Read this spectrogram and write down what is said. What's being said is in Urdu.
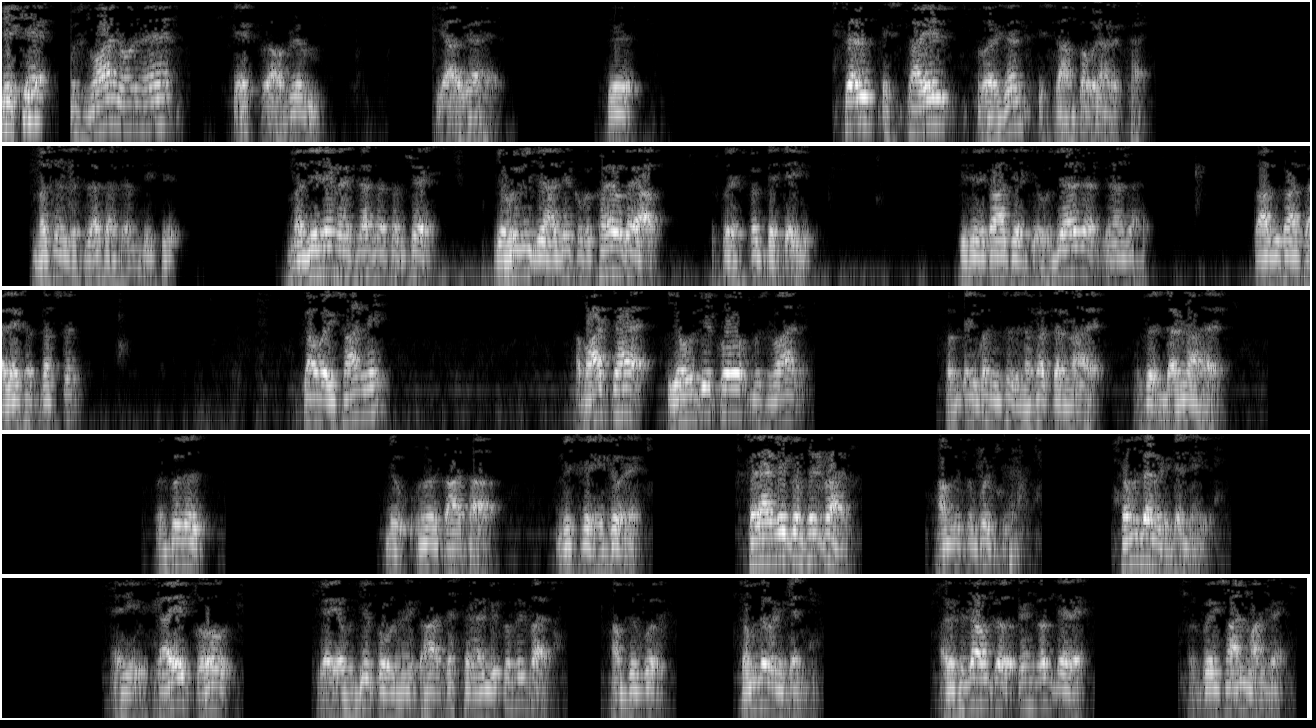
دیکھیے مسلمانوں نے ایک پرابلم کیا گیا ہے کہ سیلف اسٹائل ورژن اسلام کا بنا رکھا ہے۔ مثلاً رسول وسلم، دیکھیے، مدینے میں رسول وسلم سے یہودی جنازے کو کھڑے ہو گئے آپ، اس کو ریسپیکٹ دیتے ہی کسی نے کہا کہ یہودی جنازہ ہے۔ تو آپ نے کہا پہلے سب دفتر کیا وہ انسان نہیں؟ اب آج کیا ہے؟ یہودی کو مسلمان سمجھنے کے ان سے نفرت کرنا ہے، ان سے ڈرنا ہے۔ ان کو جو جو انہوں نے کہا تھا، مصر کے نے سیلابی کو پھر پر ہم تو تم کو سمندر میں چلیں گے۔ یعنی اسرائیل کو یا یہودی کو انہوں نے کہا تھا سیلابی کو پھر پر ہم تم کو سمندر میں چلیں گے اور خدا ان کو وقت دے رہے ان کو انسان مان رہے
